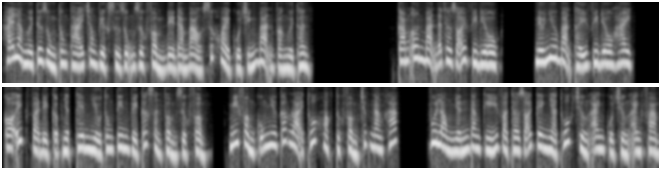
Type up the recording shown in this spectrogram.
Hãy là người tiêu dùng thông thái trong việc sử dụng dược phẩm để đảm bảo sức khỏe của chính bạn và người thân. Cảm ơn bạn đã theo dõi video. Nếu như bạn thấy video hay, có ích và để cập nhật thêm nhiều thông tin về các sản phẩm dược phẩm, mỹ phẩm cũng như các loại thuốc hoặc thực phẩm chức năng khác, vui lòng nhấn đăng ký và theo dõi kênh nhà thuốc Trường Anh của Trường Anh Farm.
